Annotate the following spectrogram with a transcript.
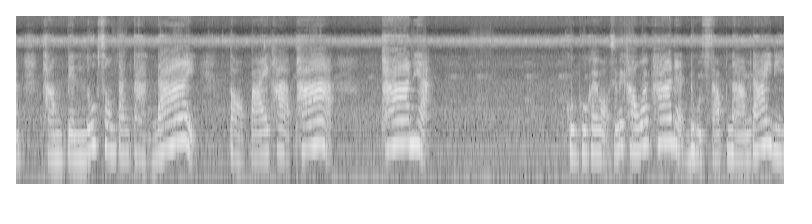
นทำเป็นรูปทรงต่างๆได้ ต่อไปค่ะ ผ้า ผ้าเนี่ยคุณครูเคยบอกใช่ไหมคะว่าผ้าเนี่ยดูดซับน้ำได้ดี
